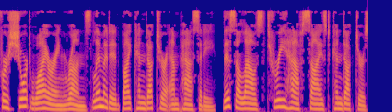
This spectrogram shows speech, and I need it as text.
For short wiring runs limited by conductor ampacity, this allows three half-sized conductors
